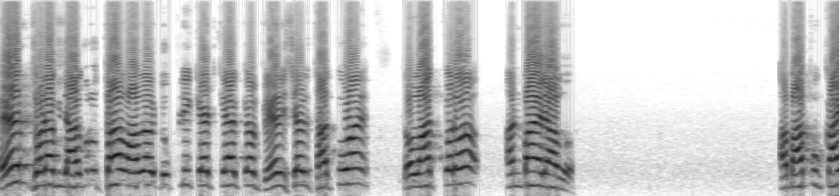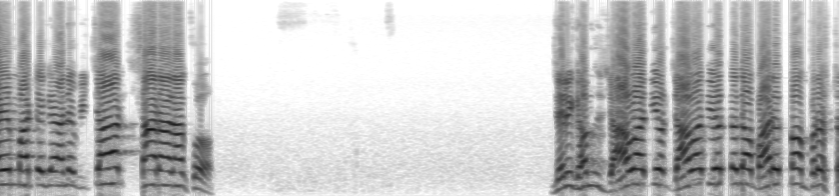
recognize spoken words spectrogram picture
એમ થોડાક જાગૃત થાવ, હવે ડુપ્લિકેટ ક્યાંક ક્યાંક ભેળસેળ થતું હોય તો વાત કરો અને બહાર આવો. આ બાપુ કાયમ માટે કે અને વિચાર સારા રાખો. જરીક હમ જાવા દો જાવા દો એટલે ભારતમાં ભ્રષ્ટ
